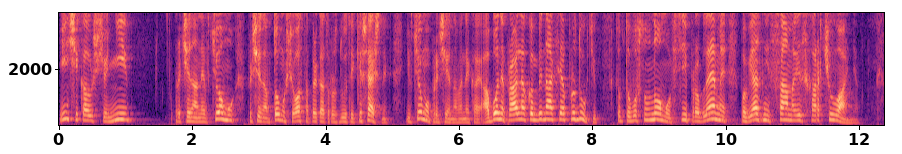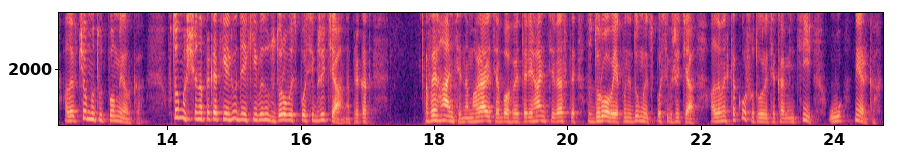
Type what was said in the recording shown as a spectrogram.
Інші кажуть, що ні. Причина не в цьому, причина в тому, що у вас, наприклад, роздутий кишечник. І в цьому причина виникає. Або неправильна комбінація продуктів. Тобто, в основному всі проблеми пов'язані саме із харчуванням. Але в чому тут помилка? В тому, що, наприклад, є люди, які ведуть здоровий спосіб життя. Наприклад, веганці намагаються або вегетаріанці вести здоровий, як вони думають, спосіб життя, але в них також утворюються камінці у нирках.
